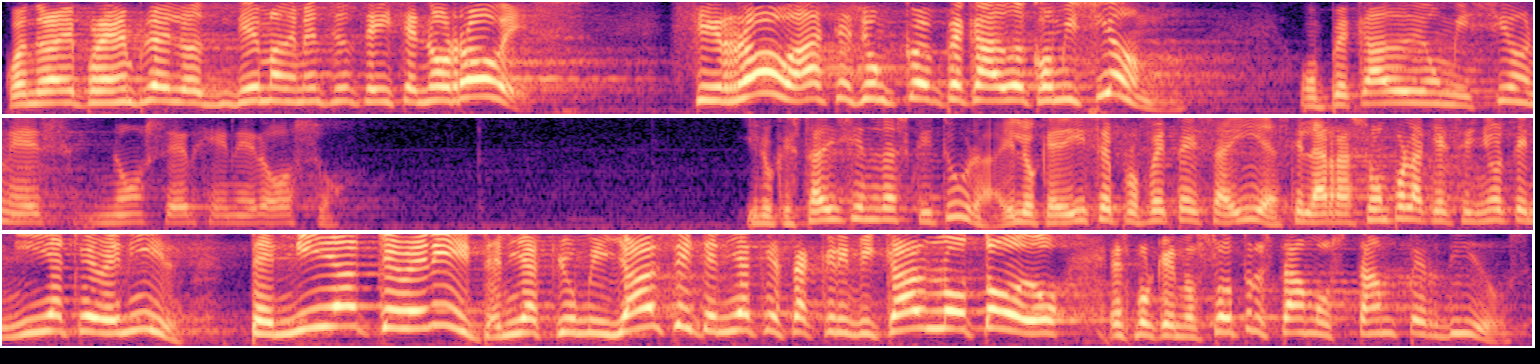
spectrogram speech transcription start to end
Cuando, por ejemplo, en los diez mandamientos te dice no robes. Si robas es un pecado de comisión. Un pecado de omisión es no ser generoso. Y lo que está diciendo la escritura y lo que dice el profeta Isaías, que la razón por la que el Señor tenía que venir, tenía que venir, tenía que humillarse y tenía que sacrificarlo todo, es porque nosotros estábamos tan perdidos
